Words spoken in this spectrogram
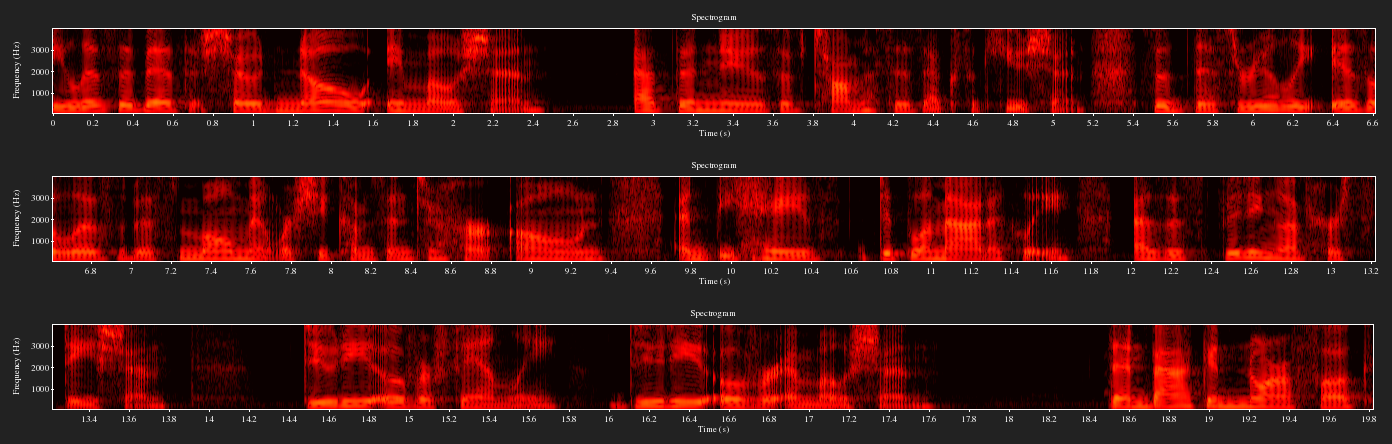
Elizabeth showed no emotion at the news of Thomas's execution. So this really is Elizabeth's moment where she comes into her own and behaves diplomatically as is fitting of her station. Duty over family, duty over emotion. Then back in Norfolk,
